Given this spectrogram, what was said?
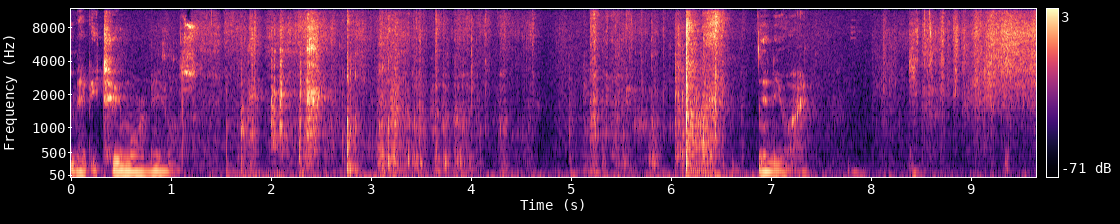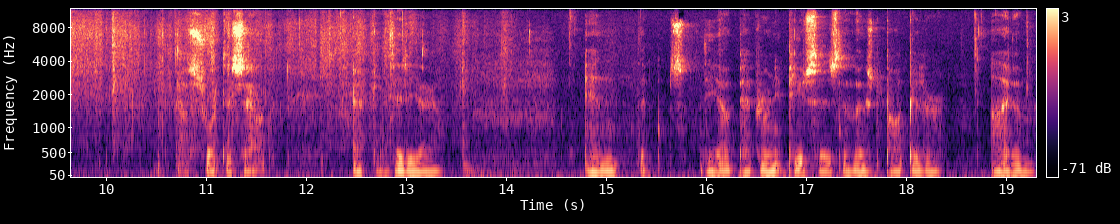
maybe two more meals. Anyway, I'll sort this out after the video. And the, the uh, pepperoni pizza is the most popular item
